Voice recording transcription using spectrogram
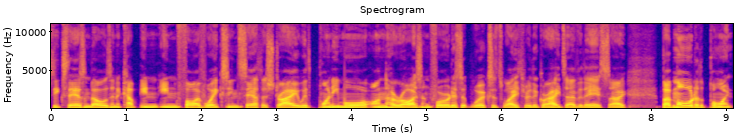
six thousand dollars in a cup in in five weeks in South Australia, with plenty more on the horizon for it as it works its way through the grades over there. So. But more to the point,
